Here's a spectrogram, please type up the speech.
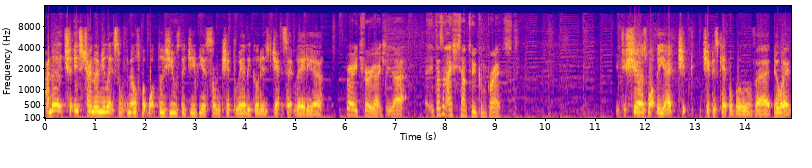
I know it ch- it's trying to emulate something else, but what does use the GBA sound chip really good is Jet Set Radio. Very true, actually. That it doesn't actually sound too compressed. It just shows what the uh, chip chip is capable of uh, doing.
